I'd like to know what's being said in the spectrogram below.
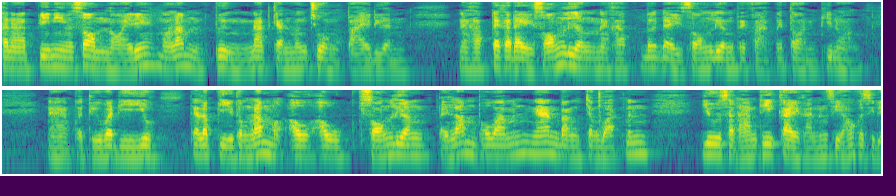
ขนาดปีนี้มาซ้อมหน่อยเด้มอลำเพึ่งนัดกันบางช่วงปลายเดือน นะครับ แต่ก็ได้สองเรื่องนะครับได้สองเรื่องไปฝากไปตอนพี่น้องนะครับก็ถือว่าดีอยู่ แต่ละปีต้องล่ำเอาเอาสองเรื่องไปล่ำเพราะว่ามันงานบางจังหวัดมันอยู่สถานที่ไกลกันทั้งสี่เขาก็สิเด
